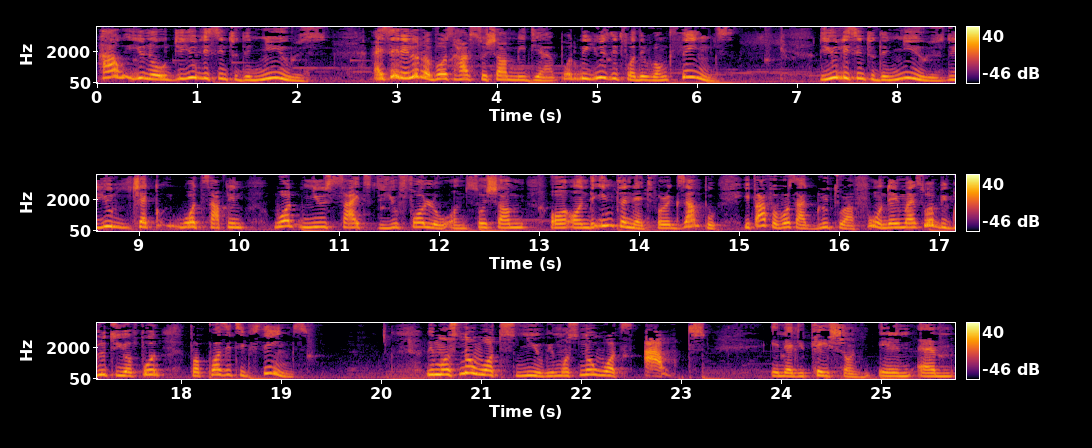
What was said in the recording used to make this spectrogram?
How you know? Do you listen to the news? I said a lot of us have social media, but we use it for the wrong things. Do you listen to the news? Do you check what's happening? What news sites do you follow on social or on the internet? For example, if half of us are glued to our phone, then you might as well be glued to your phone for positive things. We must know what's new. We must know what's out in education, in um,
